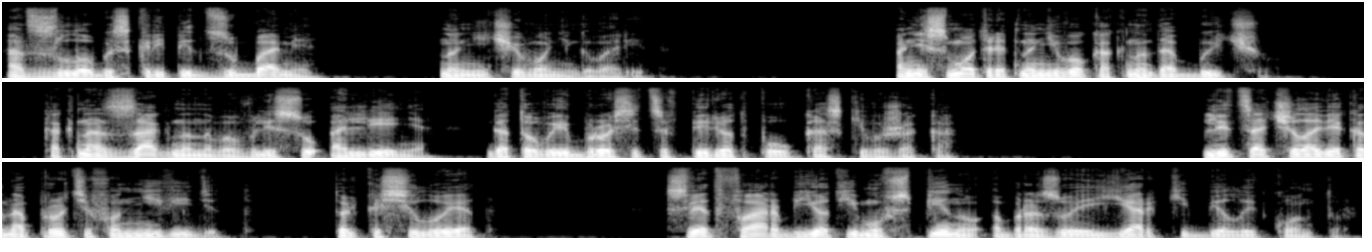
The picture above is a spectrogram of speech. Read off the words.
От злобы скрипит зубами, но ничего не говорит. Они смотрят на него, как на добычу, как на загнанного в лесу оленя, готовые броситься вперед по указке вожака. Лица человека напротив он не видит, только силуэт. Свет фар бьет ему в спину, образуя яркий белый контур.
